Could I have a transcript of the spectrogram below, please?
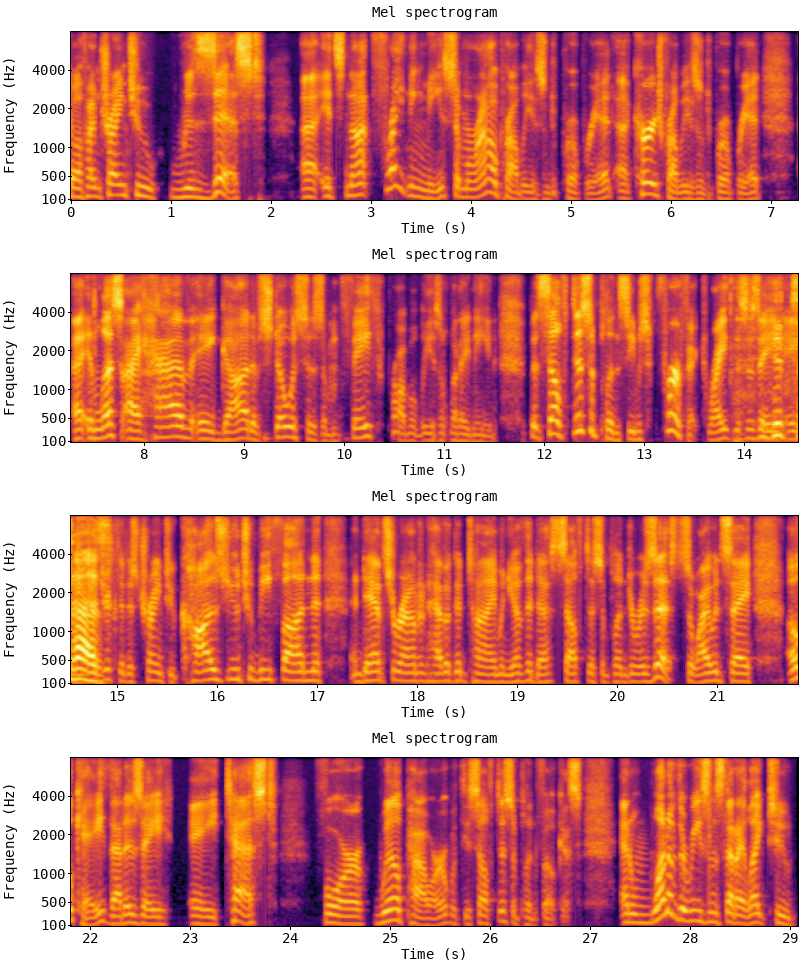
So if I'm trying to resist, uh, it's not frightening me, so morale probably isn't appropriate. Uh, courage probably isn't appropriate, uh, unless I have a god of stoicism. Faith probably isn't what I need, but self discipline seems perfect, right? This is a, a magic that is trying to cause you to be fun and dance around and have a good time, and you have the self discipline to resist. So I would say, okay, that is a a test for willpower with the self discipline focus. And one of the reasons that I like to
